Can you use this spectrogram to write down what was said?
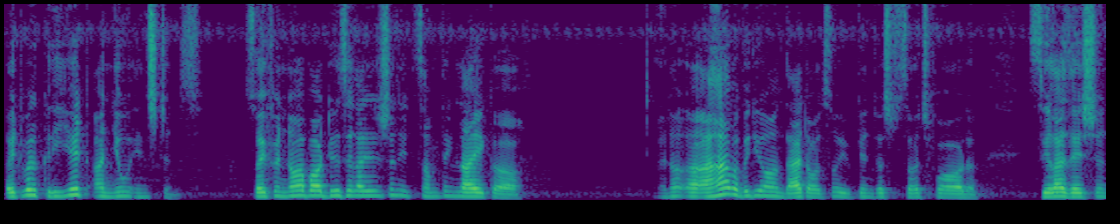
it will create a new instance. So if you know about deserialization, it's something like, uh, you know, uh, I have a video on that also. You can just search for serialization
